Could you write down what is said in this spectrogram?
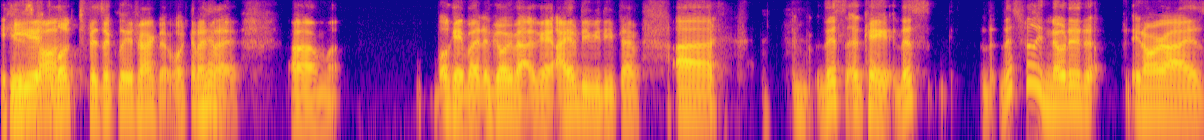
He's he looked physically attractive. What can I Yeah. say? Um okay, but going back, okay, I have DVD deep dive. Uh this okay, this this really noted in our eyes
